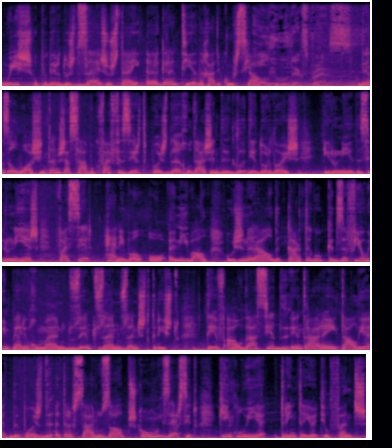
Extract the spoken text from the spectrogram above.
Wish, o poder dos desejos, tem a garantia da rádio comercial. Hollywood Express. Denzel Washington já sabe o que vai fazer depois da rodagem de Gladiador 2. Ironia das ironias, vai ser Hannibal ou Aníbal, o general de Cartago que desafiou o Império Romano 200 anos antes de Cristo. Teve a audácia de entrar em Itália depois de atravessar os Alpes com um exército que incluía 38 elefantes.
